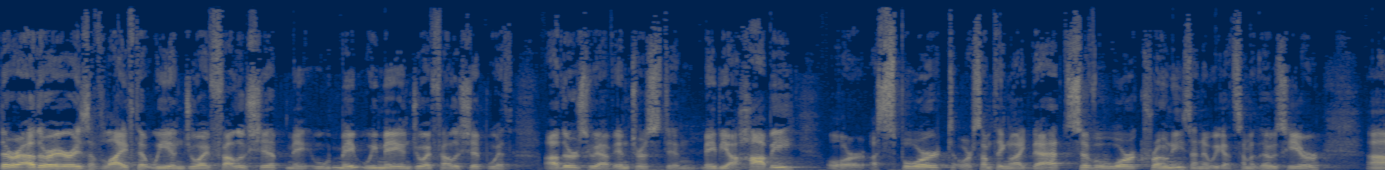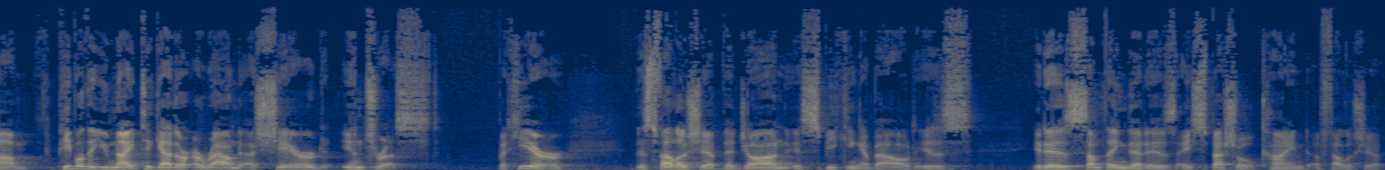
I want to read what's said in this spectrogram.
There are other areas of life that we enjoy fellowship. May, may, we may enjoy fellowship with others who have interest in maybe a hobby or a sport or something like that. Civil War cronies, I know we got some of those here. Um, people that unite together around a shared interest. But here, this fellowship that John is speaking about is it is something that is a special kind of fellowship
